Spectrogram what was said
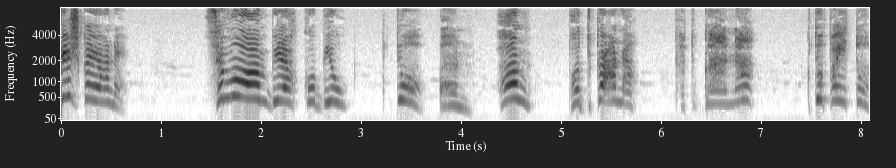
Veš kaj, Jane? Samo on bi lahko bil. Kdo on? On, podgana. Podgana? Kdo pa je to?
